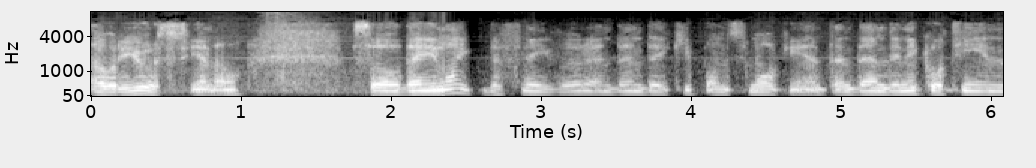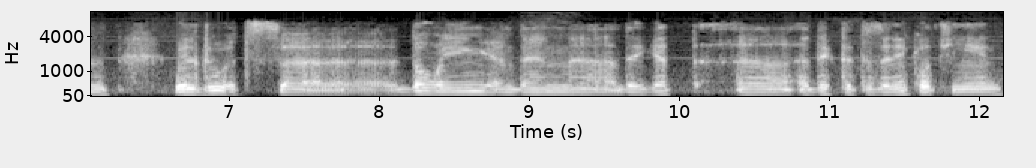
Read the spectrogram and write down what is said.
our youth, you know. So they like the flavor and then they keep on smoking it. And then the nicotine will do its uh, doing and then uh, they get uh, addicted to the nicotine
